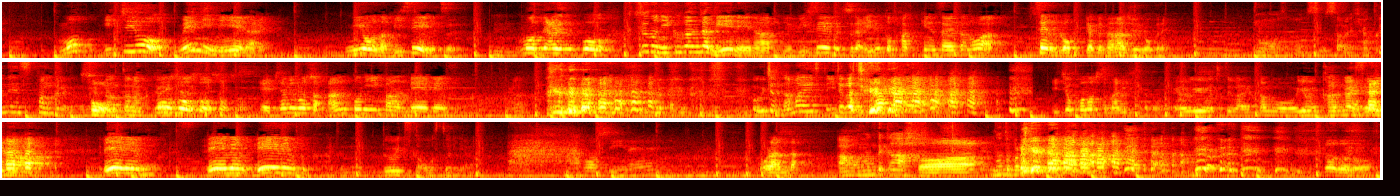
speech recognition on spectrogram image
も一応目に見えないような微生物。うん。もうでこ通の肉眼じゃ見えねえなっていう微生物がいると発見されたのは1676年。ああそさらに100年スパンぐらいだねそう。なんとなくそうそうそうそうそう、えーちなみにこの人はアントニー・ファン・レーベンフう うちは名前ちょっと言いたくなってる。一応この人何人だと思う今ちょっと今ねもうよく考えてた今 レーベンフックですレーベンレーベンフック。ドイツかオーストリア。ああ欲しいね。オランダあオランダか。そう。なんだこれ。そうそうそ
